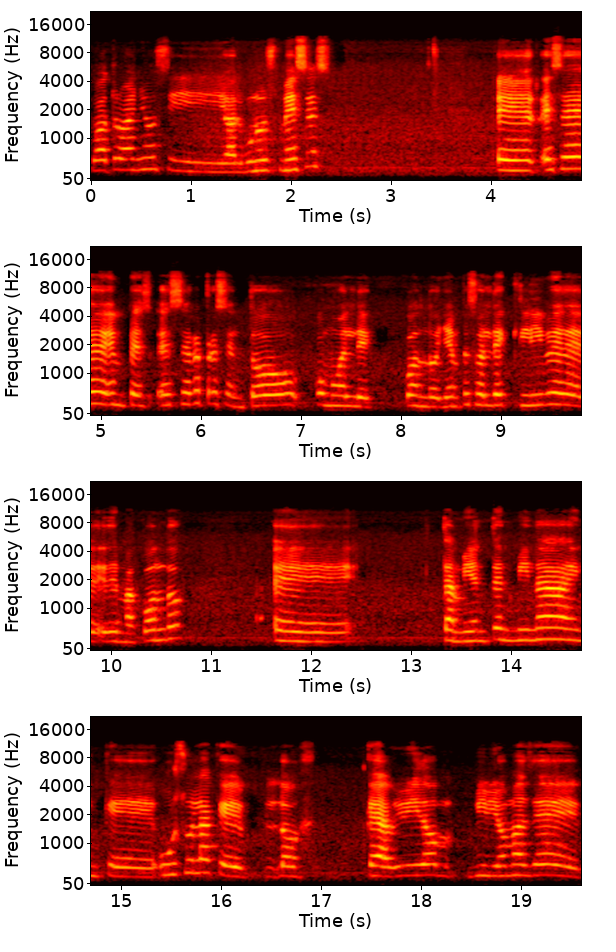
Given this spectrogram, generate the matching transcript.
cuatro años y algunos meses. Eh, ese, ese representó como el de cuando ya empezó el declive de, Macondo. Eh, también termina en que Úrsula, que, lo, que ha vivido, vivió más de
